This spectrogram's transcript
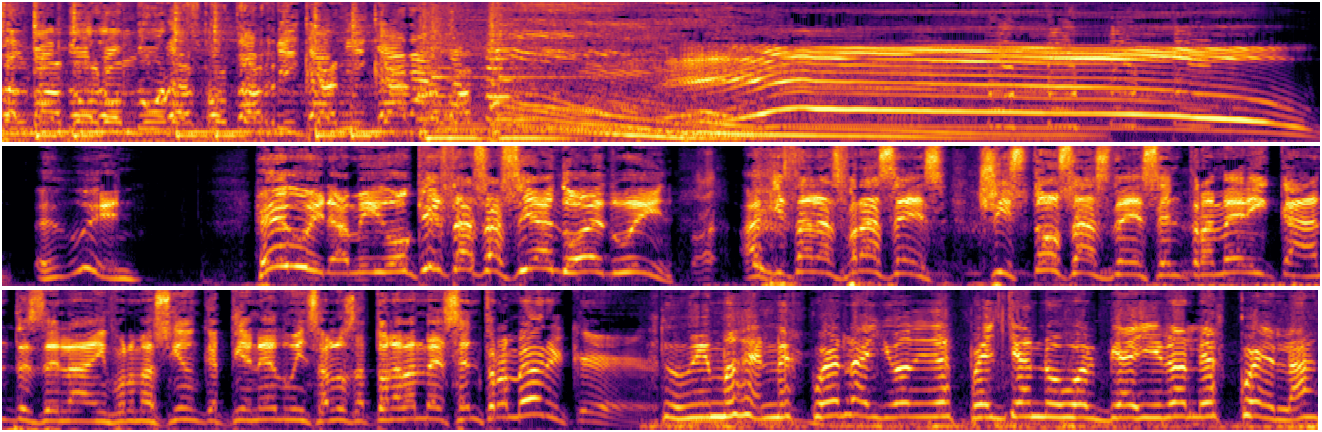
Salvador, Honduras, Costa Rica, Nicaragua. Edwin. Amigo, ¿qué estás haciendo, Edwin? Aquí están las frases chistosas de Centroamérica antes de la información que tiene Edwin. Saludos a toda la banda de Centroamérica. Estuvimos en la escuela y yo después ya no volví a ir a la escuela,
